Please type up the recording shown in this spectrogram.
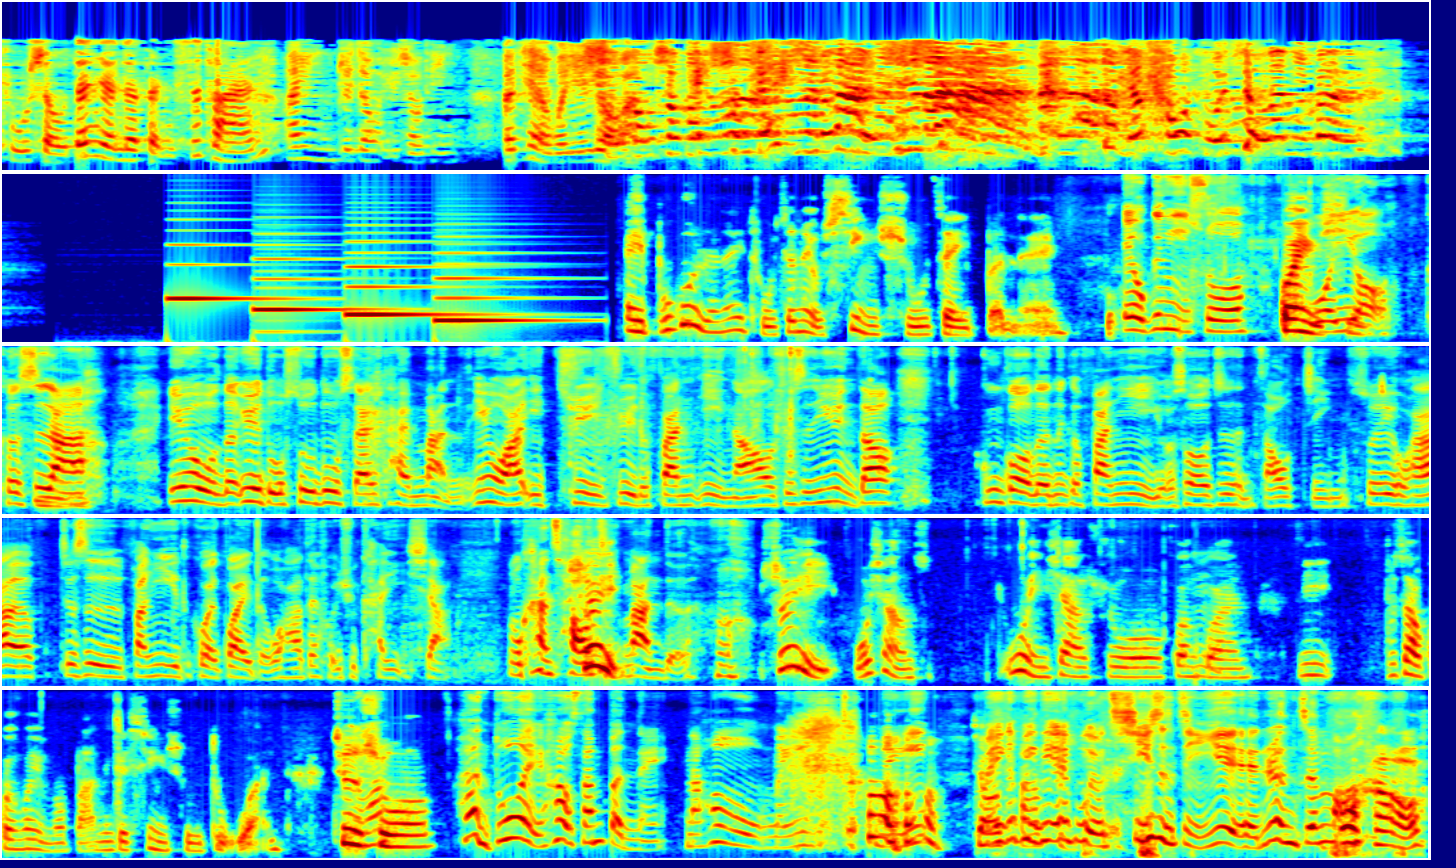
图守灯人的粉丝团，欢迎追踪与收听。而且我也有啊，收工收工收工，吃饭吃饭，到底要卡我多久了你们？哎，不过人类图真的有信书这一本哎，哎，我跟你说，关于我有，可是啊，嗯、因为我的阅读速度实在是太慢了，因为我要一句一句的翻译，然后就是因为你知道。Google 的那个翻译有时候就是很糟心，所以我还要就是翻译的怪怪的，我还要再回去看一下。我看超级慢的，所以，我想问一下说，说关关，嗯、你不知道关关有没有把那个信书读完？就是说，它很多哎、欸，还有三本呢、欸，然后每一 每一 每一个 PDF 有 七十几页、欸，认真吗？我靠！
